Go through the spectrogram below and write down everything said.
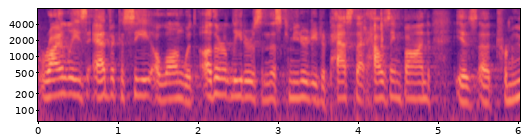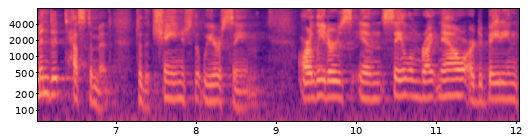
Riley's advocacy, along with other leaders in this community to pass that housing bond, is a tremendous testament to the change that we are seeing. Our leaders in Salem right now are debating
